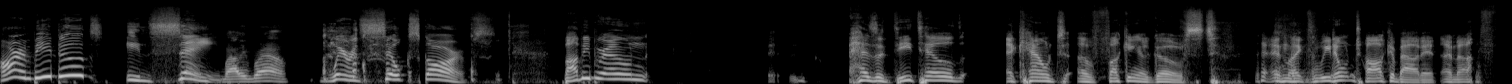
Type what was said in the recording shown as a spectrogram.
R&B dudes, insane. Bobby Brown. Wearing silk scarves. Bobby Brown uh, has a detailed account of fucking a ghost. And like we don't talk about it enough.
